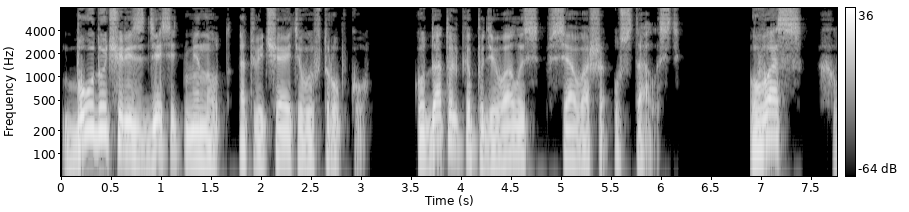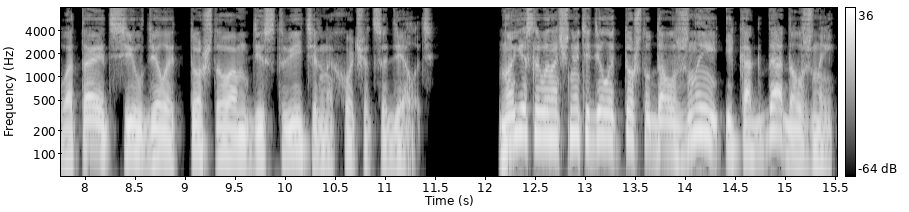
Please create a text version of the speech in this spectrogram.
«Буду через десять минут», — отвечаете вы в трубку. Куда только подевалась вся ваша усталость. У вас хватает сил делать то, что вам действительно хочется делать. Но если вы начнете делать то, что должны и когда должны,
